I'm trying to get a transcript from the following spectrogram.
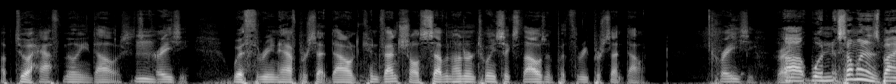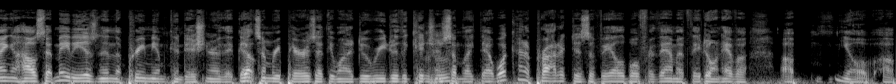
up to a half million dollars. It's crazy with three and a half percent down. Conventional seven hundred twenty six thousand, put three percent down. Crazy, right? Uh, when someone is buying a house that maybe isn't in the premium condition or they've got Yep. Mm-hmm. some repairs that they want to do, redo the kitchen or something like that, what kind of product is available for them if they don't have a, a you know a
